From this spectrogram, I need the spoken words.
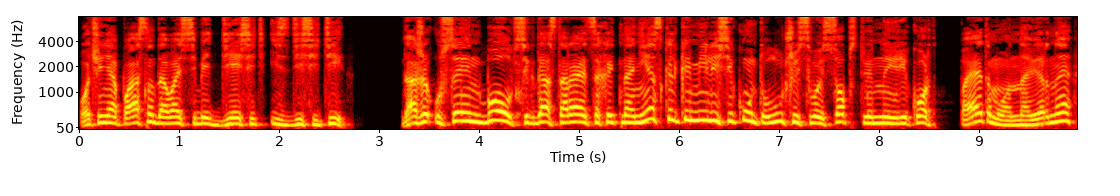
Очень опасно давать себе 10 из 10. Даже Усейн Болт всегда старается хоть на несколько миллисекунд улучшить свой собственный рекорд, поэтому он, наверное,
